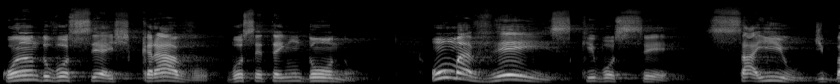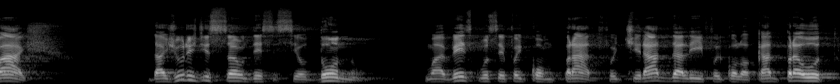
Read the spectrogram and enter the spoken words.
Quando você é escravo, você tem um dono. Uma vez que você saiu debaixo da jurisdição desse seu dono, uma vez que você foi comprado, foi tirado dali, foi colocado para outro.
